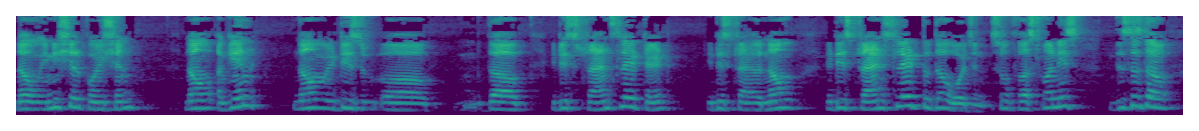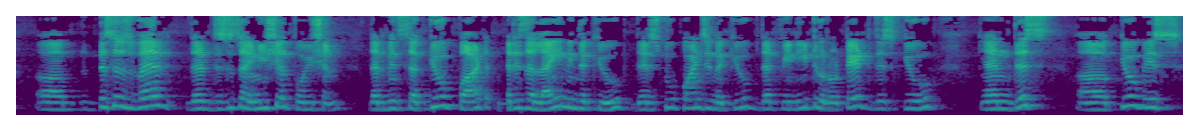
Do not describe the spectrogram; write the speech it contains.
now initial position now again now it is uh, the it is translated it is now it is translated to the origin so first one is this is the uh, this is where the, this is the initial position that means the cube part there is a line in the cube there is two points in the cube that we need to rotate this cube and this uh, cube is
